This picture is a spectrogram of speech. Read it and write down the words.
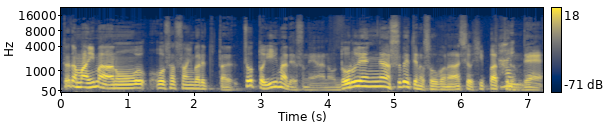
ただまあ今、あの大札さん言われてた、ちょっと今ですね、あのドル円がすべての相場の足を引っ張ってるんで、はい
